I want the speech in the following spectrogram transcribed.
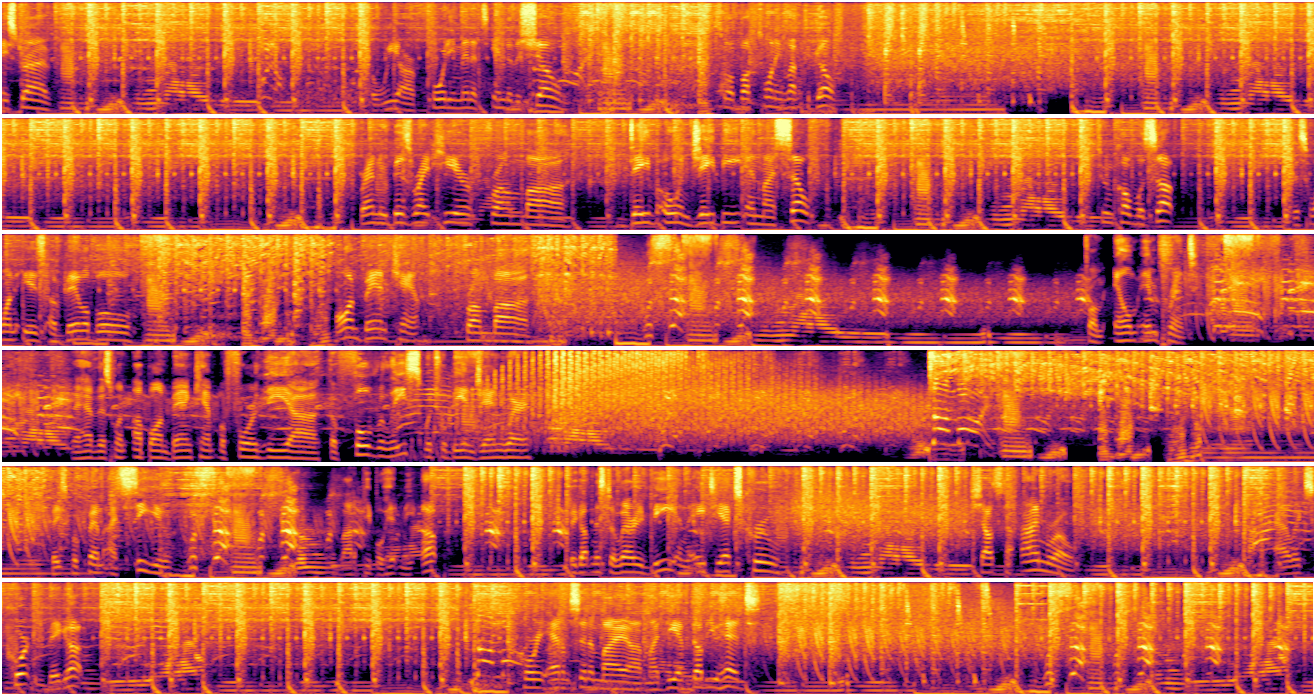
Bassdrive. we are 40 minutes into the show, so a buck 20 left to go. Brand new biz right here from uh, Dave Owen, JB, and myself. Tune called What's Up. This one is available on Bandcamp from uh, What's up? What's up? What's up? What's up? From Elm Imprint. They have this one up on Bandcamp before the uh, the full release, which will be in January. Facebook fam, I see you. What's up? What's up? A lot of people hit me up. Big up Mr. Larry V and the ATX crew. Shouts to Imro. Alex Corton, big up. Corey Adamson and my uh, my DFW heads. What's up? What's up? What's up?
